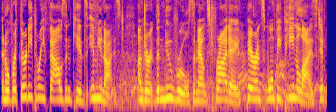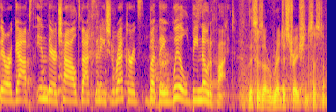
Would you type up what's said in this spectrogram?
and over 33,000 kids immunized. Under the new rules announced Friday, parents won't be penalized if there are gaps in their child's vaccination records, but they will be notified. This is a registration system.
